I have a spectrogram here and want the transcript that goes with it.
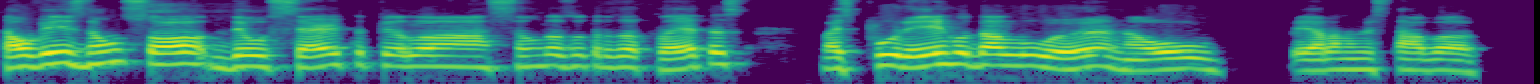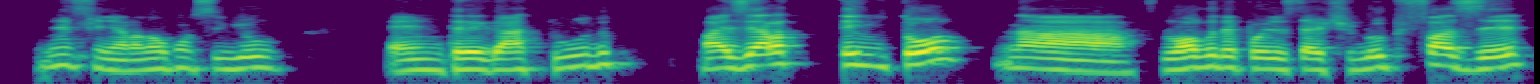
Talvez não só deu certo pela ação das outras atletas, mas por erro da Luana, ou ela não estava, enfim, ela não conseguiu é, entregar tudo, mas ela tentou na logo depois do start loop fazer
